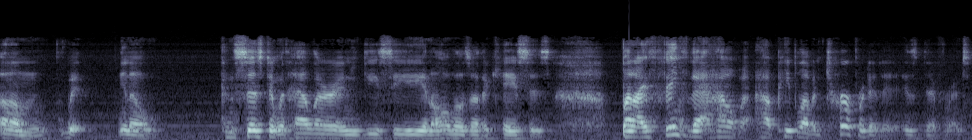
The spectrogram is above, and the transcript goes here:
um, you know, consistent with Heller and DC and all those other cases. But I think that how how people have interpreted it is different.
